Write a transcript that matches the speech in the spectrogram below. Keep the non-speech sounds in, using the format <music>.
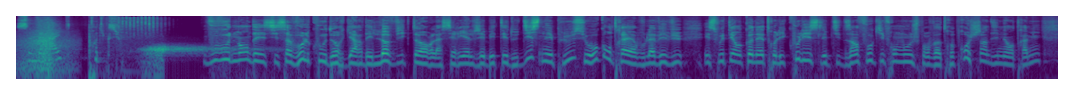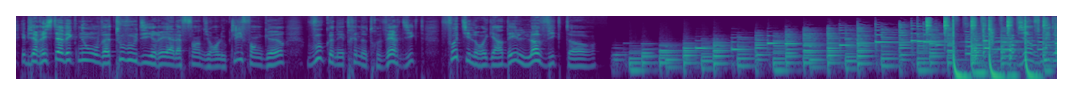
Sunday Night Production. Vous vous demandez si ça vaut le coup de regarder Love Victor, la série LGBT de Disney ⁇ ou au contraire, vous l'avez vu et souhaitez en connaître les coulisses, les petites infos qui feront mouche pour votre prochain dîner entre amis, eh bien restez avec nous, on va tout vous dire et à la fin, durant le cliffhanger, vous connaîtrez notre verdict. Faut-il regarder Love Victor?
